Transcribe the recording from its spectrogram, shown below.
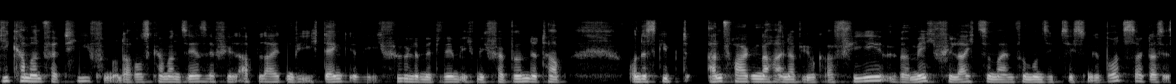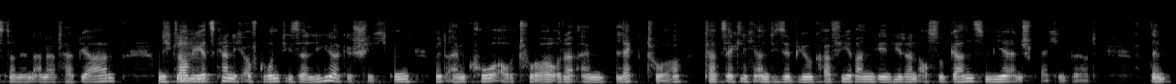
die kann man vertiefen und daraus kann man sehr, sehr viel ableiten, wie ich denke, wie ich fühle, mit wem ich mich verbündet habe. Und es gibt Anfragen nach einer Biografie über mich, vielleicht zu meinem 75. Geburtstag. Das ist dann in anderthalb Jahren. Und ich glaube, mhm. jetzt kann ich aufgrund dieser Liedergeschichten mit einem Co-Autor oder einem Lektor tatsächlich an diese Biografie rangehen, die dann auch so ganz mir entsprechen wird. Denn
